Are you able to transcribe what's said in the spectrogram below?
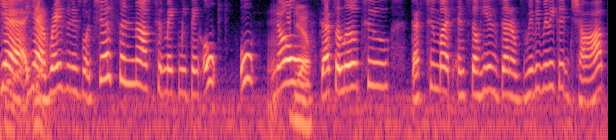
Yeah, yeah, yeah, raising his voice just enough to make me think, oh, oh, no, yeah. that's a little too, that's too much. And so he has done a really, really good job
